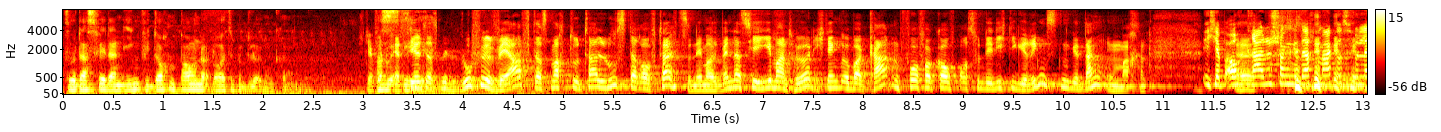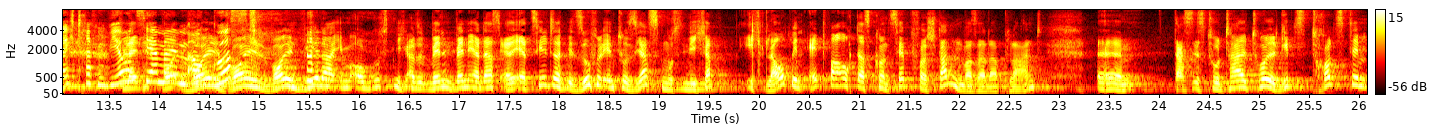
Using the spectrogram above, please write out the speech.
Sodass wir dann irgendwie doch ein paar hundert Leute beglücken können. Stefan, du erzählst das mit so viel Werf, das macht total Lust, darauf teilzunehmen. Also wenn das hier jemand hört, ich denke, über Kartenvorverkauf brauchst du dir nicht die geringsten Gedanken machen. Ich habe auch äh, gerade schon gedacht, Markus, vielleicht treffen wir vielleicht uns ja mal im wollen, August. Wollen, wollen wir da im August nicht, also wenn, wenn er das, er erzählt das mit so viel Enthusiasmus, und ich habe, ich glaube, in etwa auch das Konzept verstanden, was er da plant. Ähm, das ist total toll. Gibt es trotzdem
